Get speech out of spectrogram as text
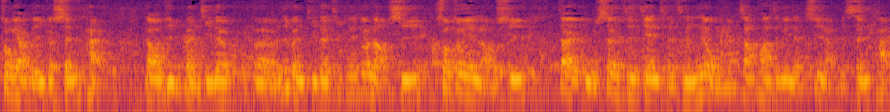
重要的一个生态。到日本籍的呃日本籍的吉田多老师、宋仲彦老师在五色之间，则呈现我们彰化这边的自然的生态。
